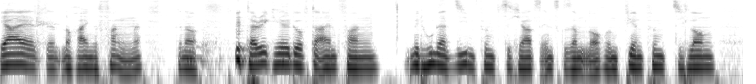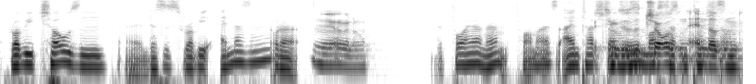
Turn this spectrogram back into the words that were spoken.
Ja, er hat noch einen gefangen, ne? Genau. Tyreek Hill durfte einfangen mit 157 Yards insgesamt noch und 54 long. Robbie Chosen, äh, das ist Robbie Anderson oder? Ja, genau. Vorher, ne? Vormals ein Touchdown. Beziehungsweise Chosen Anderson.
